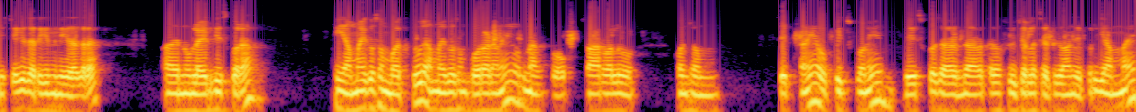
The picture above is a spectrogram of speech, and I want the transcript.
మిస్టేక్ జరిగింది నీ దగ్గర. అది నువ్వు లైట్ తీసుకోరా. ఈ అమ్మాయి కోసం బతుకు ఈ అమ్మాయి కోసం పోరాడని నాకు సార్ వాళ్ళు కొంచెం చెప్పని ఒప్పించుకొని వేసుకో జాగ్రత్తగా ఫ్యూచర్లో సెట్ కావని చెప్పారు. ఈ అమ్మాయి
